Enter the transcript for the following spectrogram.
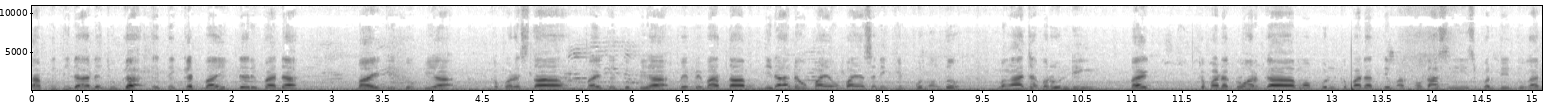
tapi tidak ada juga etiket baik daripada baik itu pihak Kapolresta, baik itu pihak BP Batam, tidak ada upaya-upaya sedikit pun untuk mengajak berunding baik kepada keluarga maupun kepada tim advokasi seperti itu kan.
